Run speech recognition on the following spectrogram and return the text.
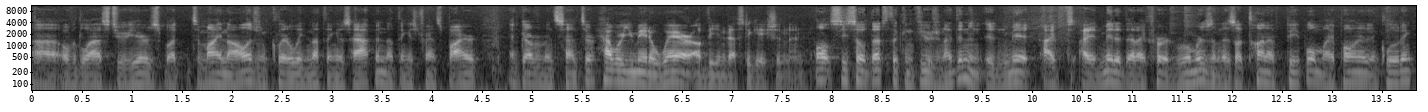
uh, over the last two years. But to my knowledge, and clearly nothing has happened, nothing has transpired at Government Center. How were you made aware of the investigation then? Well, see, so that's the confusion. I didn't admit, I've, I admitted that I've heard rumors, and there's a ton of people, my opponent including,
